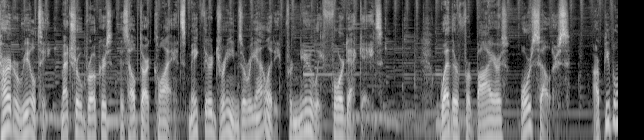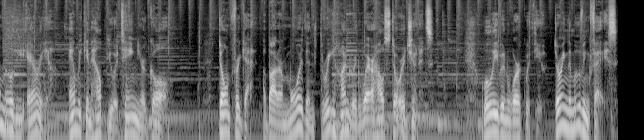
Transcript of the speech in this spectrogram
Carter Realty, Metro Brokers, has helped our clients make their dreams a reality for nearly four decades. Whether for buyers or sellers, our people know the area and we can help you attain your goal. Don't forget about our more than 300 warehouse storage units. We'll even work with you during the moving phase.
